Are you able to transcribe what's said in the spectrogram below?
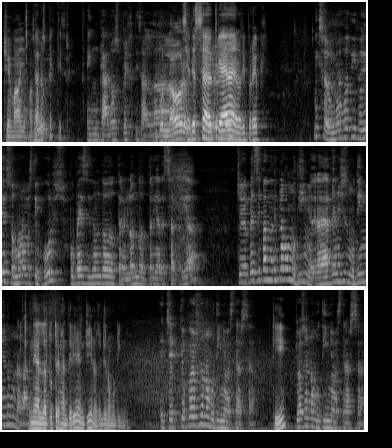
Και εμά, για μας Καλός ακούτε. παίκτης ρε. Είναι καλός παίχτης, αλλά... Πολλά ωραία. Σε 4-3-1 είναι ότι πρέπει. Δεν ξέρω, νιώθω ότι το είδες το μόνο μες στη Wolves που παίζει τον το τρελό το 3-4-3 και παίζει πάντα δίπλα από Μουτίνιο, δηλαδή αν δεν έχεις Μουτίνιο δεν μου να κάνει. Ναι, αλλά το τρεχαντήρι είναι εκείνος, δεν είναι ο Μουτίνιο. Ε, Και ποιο- ποιος είναι ο Μουτίνιο μες στην Arsenal. Τι; Ποιος είναι ο Μουτίνιο μες στην Arsenal.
